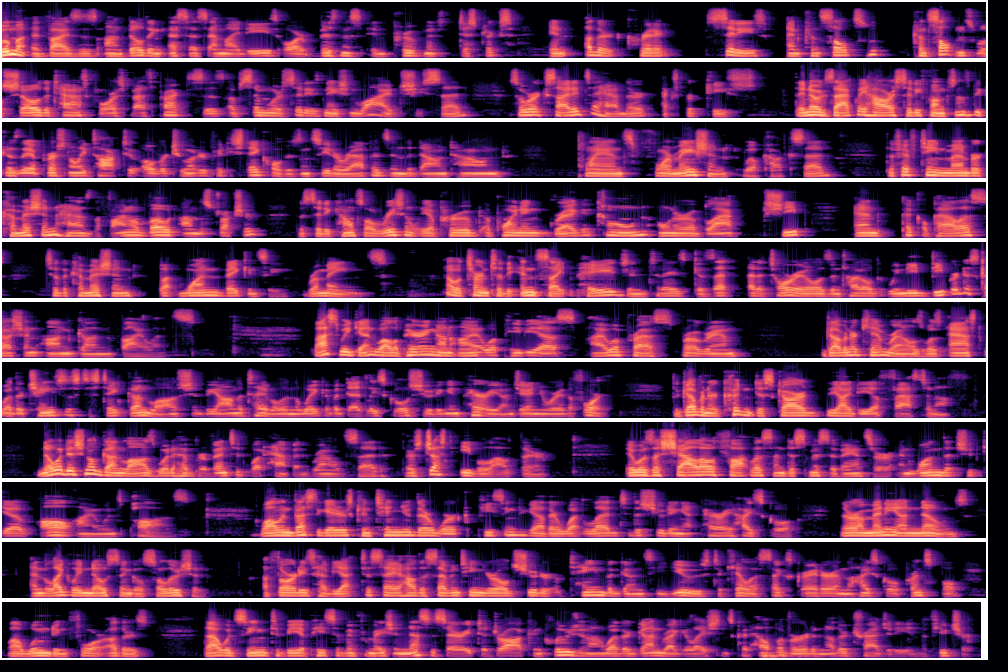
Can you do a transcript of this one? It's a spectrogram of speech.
Puma advises on building SSMIDs or business improvement districts in other cities and consults, consultants will show the task force best practices of similar cities nationwide, she said. So we're excited to have their expertise. They know exactly how our city functions because they have personally talked to over 250 stakeholders in Cedar Rapids in the downtown plan's formation, Wilcox said. The 15 member commission has the final vote on the structure. The city council recently approved appointing Greg Cohn, owner of Black Sheep and Pickle Palace, to the commission, but one vacancy remains. I will turn to the Insight page, and today's Gazette editorial is entitled We Need Deeper Discussion on Gun Violence. Last weekend, while appearing on Iowa PBS Iowa Press program, Governor Kim Reynolds was asked whether changes to state gun laws should be on the table in the wake of a deadly school shooting in Perry on January the 4th. The governor couldn't discard the idea fast enough. No additional gun laws would have prevented what happened, Reynolds said. There's just evil out there. It was a shallow, thoughtless, and dismissive answer, and one that should give all Iowans pause. While investigators continued their work piecing together what led to the shooting at Perry High School, there are many unknowns, and likely no single solution. Authorities have yet to say how the 17 year old shooter obtained the guns he used to kill a sixth grader and the high school principal while wounding four others. That would seem to be a piece of information necessary to draw a conclusion on whether gun regulations could help avert another tragedy in the future.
